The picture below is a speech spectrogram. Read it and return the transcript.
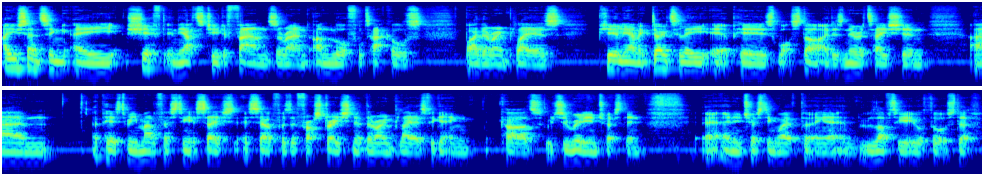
Are you sensing a shift in the attitude of fans around unlawful tackles by their own players? Purely anecdotally, it appears what started as an irritation um, appears to be manifesting itself as a frustration of their own players for getting cards, which is really interesting, an interesting way of putting it. And love to get your thoughts, Steph.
